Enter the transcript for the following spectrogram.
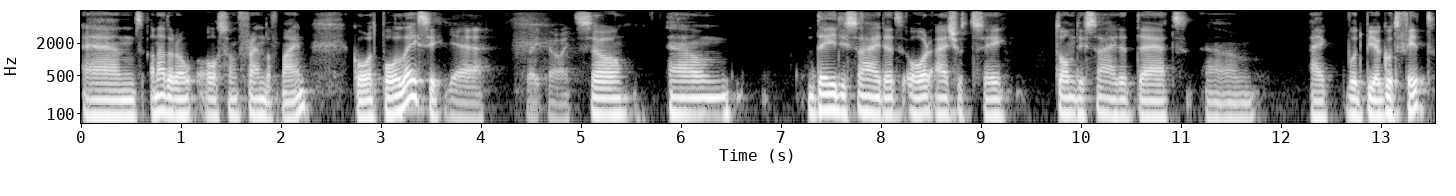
and another awesome friend of mine called Paul Lacey. Yeah, great guy. So um, they decided, or I should say, Tom decided that um, I would be a good fit.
